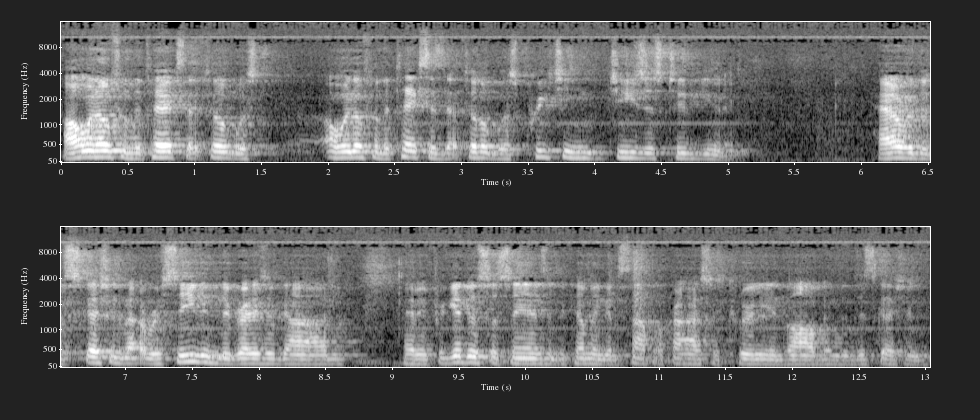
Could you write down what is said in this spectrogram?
All we know from the text that Philip was all we know from the text is that Philip was preaching Jesus to the eunuch. However, the discussion about receiving the grace of God, having forgiveness of sins, and becoming a disciple of Christ is clearly involved in the discussion.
